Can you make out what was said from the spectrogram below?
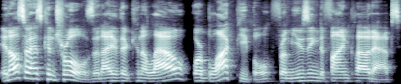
it also has controls that either can allow or block people from using defined cloud apps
